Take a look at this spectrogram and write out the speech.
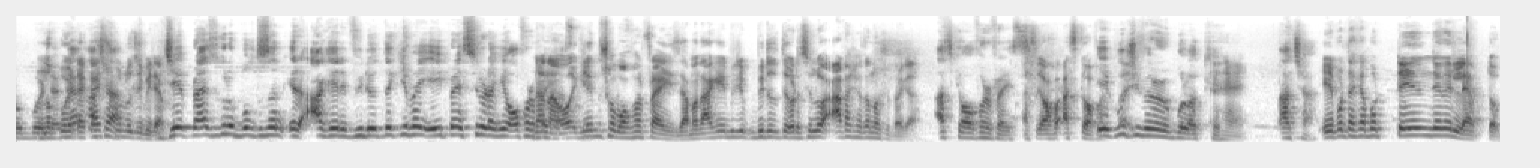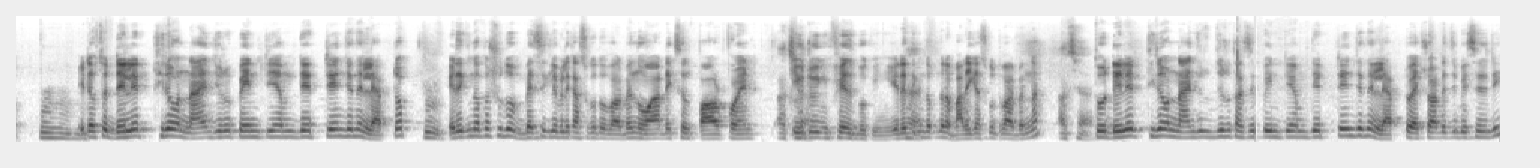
নব্বই নব্বই টাকা। আচ্ছা ষোলো জিবি যে প্রাইসগুলো বলতেছেন এর আগের ভিডিওতে কি ভাই এই প্রাইস ছিল নাকি অফার না না কিন্তু সব অফার প্রাইস আমাদের আগের ভিডিওতে ওটা ছিল আঠাশ হাজার নশো টাকা। আজকে অফার প্রাইস আজকে আজকে অফার একুশে ফেব্রুয়ারি উপলক্ষে। হ্যাঁ। আচ্ছা। এরপর দেখাবো টেন জেনের ল্যাপটপ এটা হচ্ছে ডেলের থ্রি নাইন জিরো পেন্টিএম দিয়ে টেন জেনের ল্যাপটপ। এটা কিন্তু আপনার শুধু বেসিক লেভেলে কাজ করতে পারবেন। Word Excel PowerPoint YouTubing Facebooking এটা হ্যাঁ। কিন্তু আপনারা ভারী কাজ করতে পারবেন না। আচ্ছা। তো ডেলের থ্রি নাইন জিরো জিরো থাকছে পেন্টিএম দিয়ে টেন জেনের ল্যাপটপ একশো আট GB SSD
